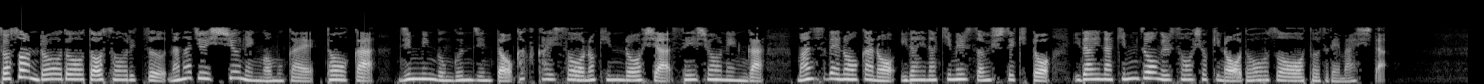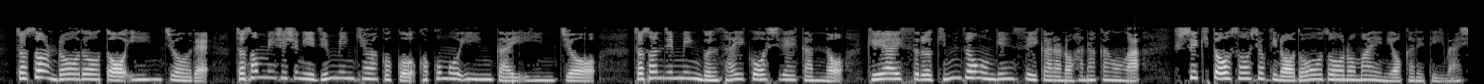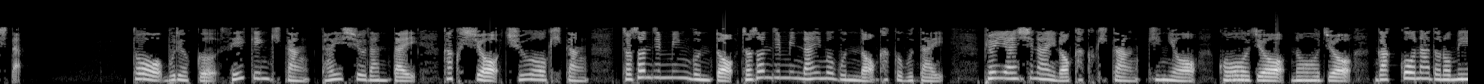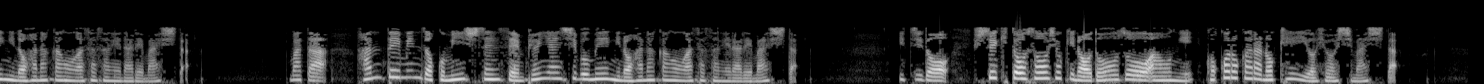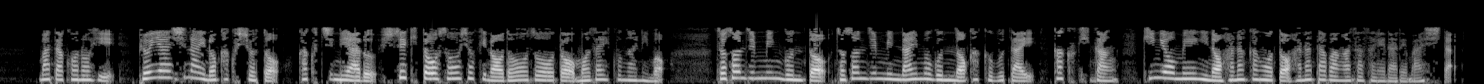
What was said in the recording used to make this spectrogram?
朝鮮労働党創立71周年を迎え、10日、人民軍軍人と各階層の勤労者、青少年が、マンスデ農家の偉大なキム・イルソン主席と偉大なキム・ジョン・ル総書記の銅像を訪れました。朝鮮労働党委員長で、朝鮮民主主義人民共和国国務委員会委員長、朝鮮人民軍最高司令官の敬愛する金正恩元帥からの花籠が、主席と総書記の銅像の前に置かれていました。党、武力、政権機関、大衆団体、各省、中央機関、朝鮮人民軍と朝鮮人民内務軍の各部隊、平壌市内の各機関、企業、工場、農場、学校などの名義の花籠が捧げられました。また、判定民族民主戦線平壌支部名義の花籠が捧げられました。一度、主席と総書記の銅像を仰ぎ、心からの敬意を表しました。またこの日、平壌市内の各所と各地にある主席と総書記の銅像とモザイク画にも、朝鮮人民軍と朝鮮人民内務軍の各部隊、各機関、企業名義の花籠と花束が捧げられました。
